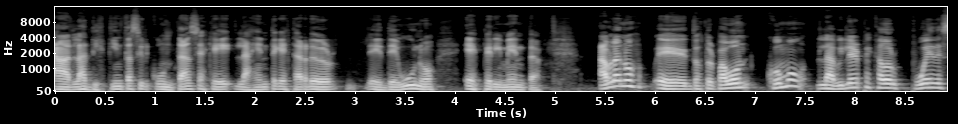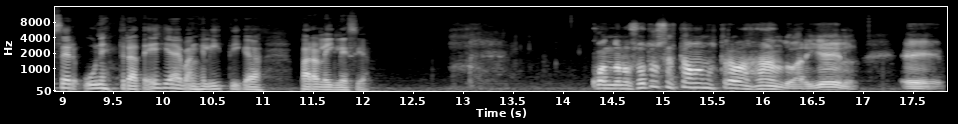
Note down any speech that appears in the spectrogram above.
a las distintas circunstancias que la gente que está alrededor de uno experimenta. Háblanos, eh, doctor Pavón, cómo la Biblia del Pescador puede ser una estrategia evangelística para la iglesia. Cuando nosotros estábamos trabajando, Ariel eh,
